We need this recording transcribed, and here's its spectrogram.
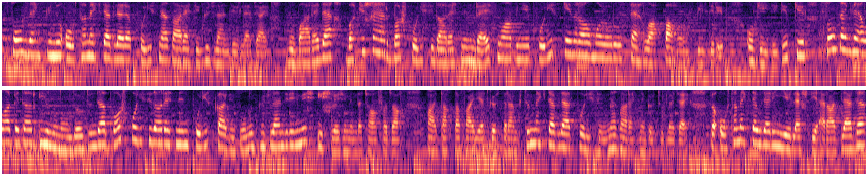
son zəng günü orta məktəblərə polis nəzarəti gücləndiriləcək. Bu barədə Bakı şəhər Baş Polis İdarəsinin rəis müavini polis general-mayoru Səhla Bağırov bildirib. O qeyd edib ki, son zənglə əlaqədar iyunun 14-də Baş Polis İdarəsinin polis qarnizonu gücləndirilmiş iş rejimində çalışacaq. Paytaxtda fəaliyyət göstərən bütün məktəblər polisin nəzarətinə götürüləcək və orta məktəblərin yerləşdiyi ərazilərdə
